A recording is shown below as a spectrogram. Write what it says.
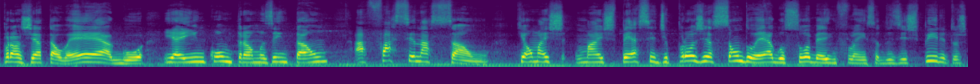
Projeta o ego e aí encontramos então a fascinação, que é uma, uma espécie de projeção do ego sob a influência dos espíritos,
